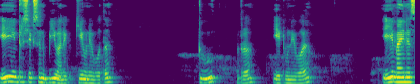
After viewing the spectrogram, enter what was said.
ए इन्टरसेक्सन बी भनेको के हुने भयो त? टु र एट हुने भयो। ए माइनस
